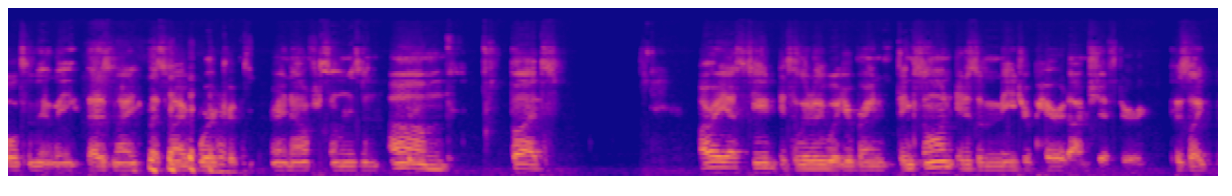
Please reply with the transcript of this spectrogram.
Ultimately, that is my that's my word right now for some reason. Um, but RAS, dude, it's literally what your brain thinks on. It is a major paradigm shifter because, like,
